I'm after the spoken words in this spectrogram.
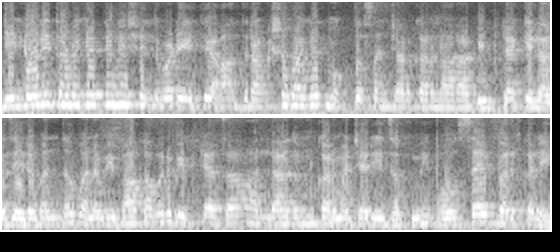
दिंडोरी तालुक्यातील शिंदवड येथे आज द्राक्षबागेत मुक्त संचार करणारा बिबट्या केला जेरबंद. वनविभागावर बिबट्याचा हल्ला दोन कर्मचारी जखमी भाऊसाहेब बरकले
